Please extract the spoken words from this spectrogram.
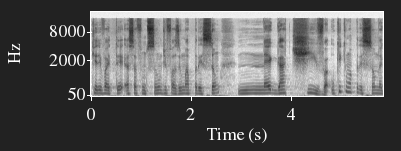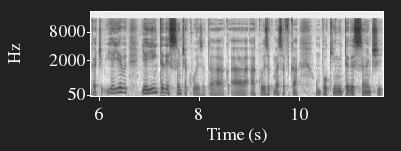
que ele vai ter essa função de fazer uma pressão negativa. O que, que é uma pressão negativa? E aí é, e aí é interessante a coisa, tá? A, a coisa começa a ficar um pouquinho interessante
